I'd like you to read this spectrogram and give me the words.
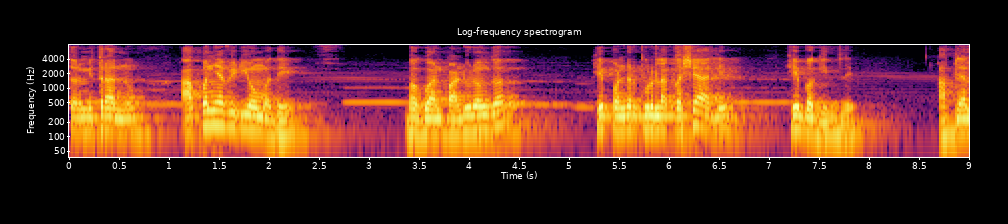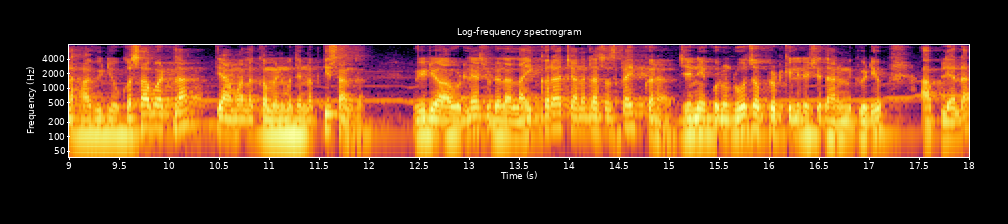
तर मित्रांनो आपण या व्हिडिओमध्ये भगवान पांडुरंग हे पंढरपूरला कसे आले हे बघितले. आपल्याला हा व्हिडिओ कसा वाटला ते आम्हाला कमेंटमध्ये नक्की सांगा. व्हिडिओ आवडल्यास व्हिडिओला लाईक करा चॅनलला सबस्क्राईब करा जेणेकरून रोज अपलोड केलेले असे धार्मिक व्हिडिओ आपल्याला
